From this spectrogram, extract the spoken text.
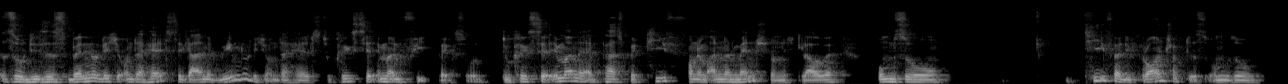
so dieses, wenn du dich unterhältst, egal mit wem du dich unterhältst, du kriegst ja immer ein Feedback. So. Du kriegst ja immer eine Perspektive von einem anderen Menschen. Und ich glaube, umso tiefer die Freundschaft ist, umso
